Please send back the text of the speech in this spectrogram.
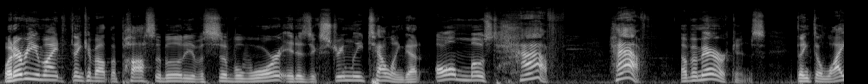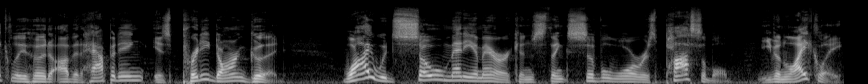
Whatever you might think about the possibility of a civil war, it is extremely telling that almost half, half of Americans think the likelihood of it happening is pretty darn good. Why would so many Americans think civil war is possible, even likely?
